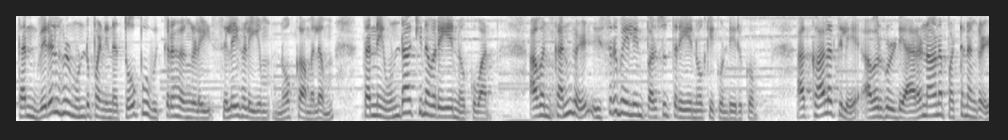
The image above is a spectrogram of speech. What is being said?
தன் விரல்கள் உண்டு பண்ணின தோப்பு விக்கிரகங்களை சிலைகளையும் நோக்காமலும் தன்னை உண்டாக்கினவரையே நோக்குவான். அவன் கண்கள் இஸ்ரவேலின் பரிசுத்தரையே நோக்கி கொண்டிருக்கும். அக்காலத்திலே அவர்களுடைய அரணான பட்டணங்கள்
